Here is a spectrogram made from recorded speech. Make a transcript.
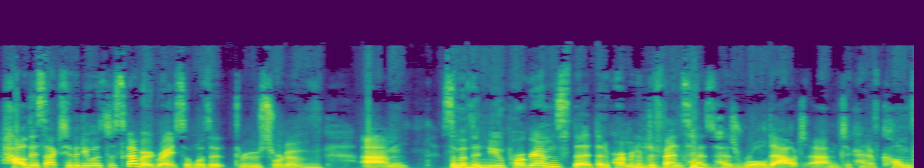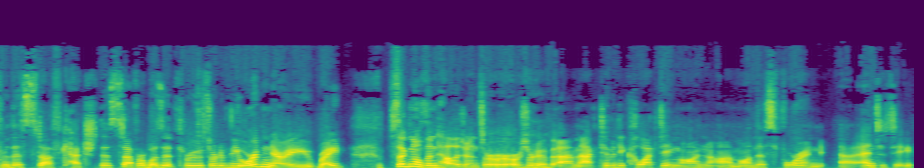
how this activity was discovered right? So was it through sort of um, some of the new programs that the Department of Defense has has rolled out um, to kind of comb for this stuff, catch this stuff, or was it through sort of the ordinary, right, signals intelligence or, or, or sort of um, activity collecting on um, on this foreign uh, entity?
